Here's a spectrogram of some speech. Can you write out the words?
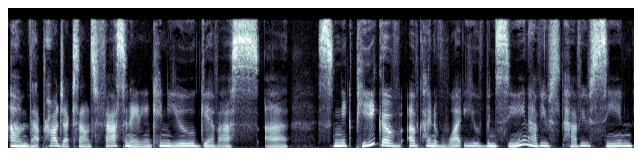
Um, that project sounds fascinating. Can you give us a sneak peek of, of kind of what you've been seeing? Have you have you seen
